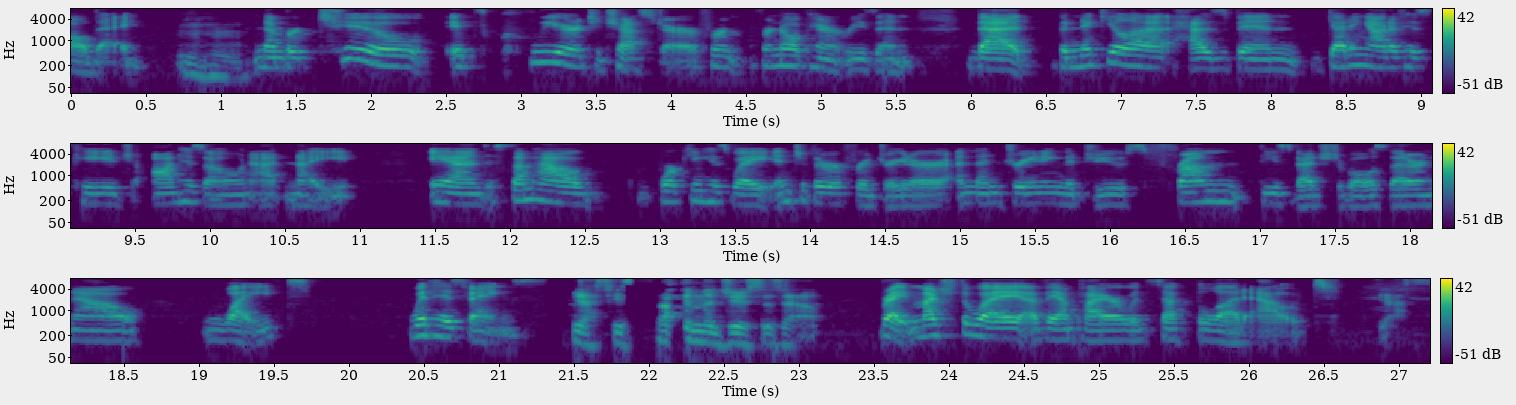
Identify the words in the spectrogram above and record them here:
all day. Hmm Number two, it's clear to Chester, for, for no apparent reason, that Bunnicula has been getting out of his cage on his own at night and somehow working his way into the refrigerator and then draining the juice from these vegetables that are now white with his fangs. Yes, he's sucking the juices out. Right, much the way a vampire would suck blood out. Yes.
